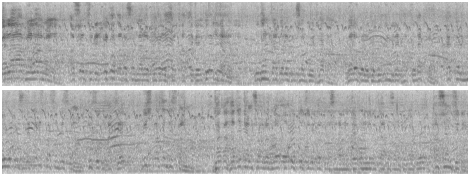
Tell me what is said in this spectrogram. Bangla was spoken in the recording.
মেলা মেলা মেলা। আসল সিটির একক আবাসন মেলা পূজা উৎসব থেকে উনিশ জানুয়ারি। প্রধান কার্যালয় পরিষদ দুই ঢাকা। মেলা উপলক্ষে দুদিন দিনে থাকছে ল্যাপটপ একবার মূল্য পরিশোধে তিরিশ পার্সেন্ট ডিসকাউন্ট কিছু থাকছে বিশ percent discount Dhaka Haji camp সংলগ্ন ও উত্তর সিটি কর্পোরেশনের মধ্যে অনুমোদিত আকর্ষণ প্রকল্প আসন সিটি।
